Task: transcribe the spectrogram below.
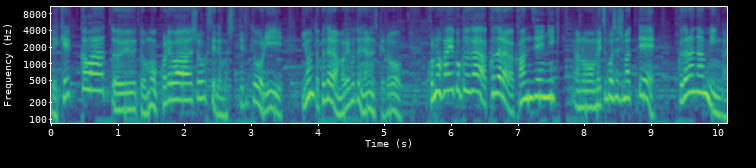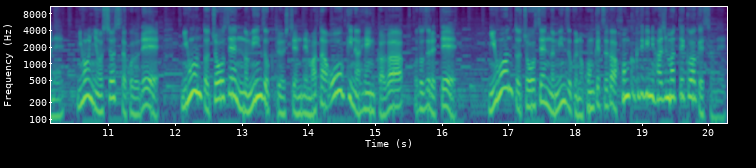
で結果はというともうこれは小学生でも知ってる通り日本と百済は負けることになるんですけどこの敗北が百済が完全にあの滅亡してしまって百済難民がね日本に押し寄せたことで日本と朝鮮の民族という視点でまた大きな変化が訪れて日本と朝鮮の民族の根血が本格的に始まっていくわけですよね。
